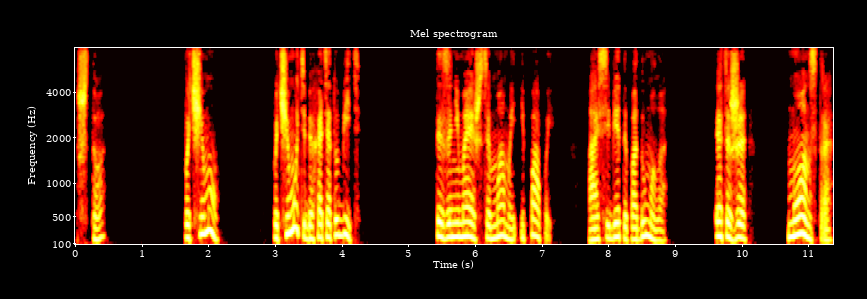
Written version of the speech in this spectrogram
«Что? Почему? Почему тебя хотят убить? Ты занимаешься мамой и папой. А о себе ты подумала? Это же монстра.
